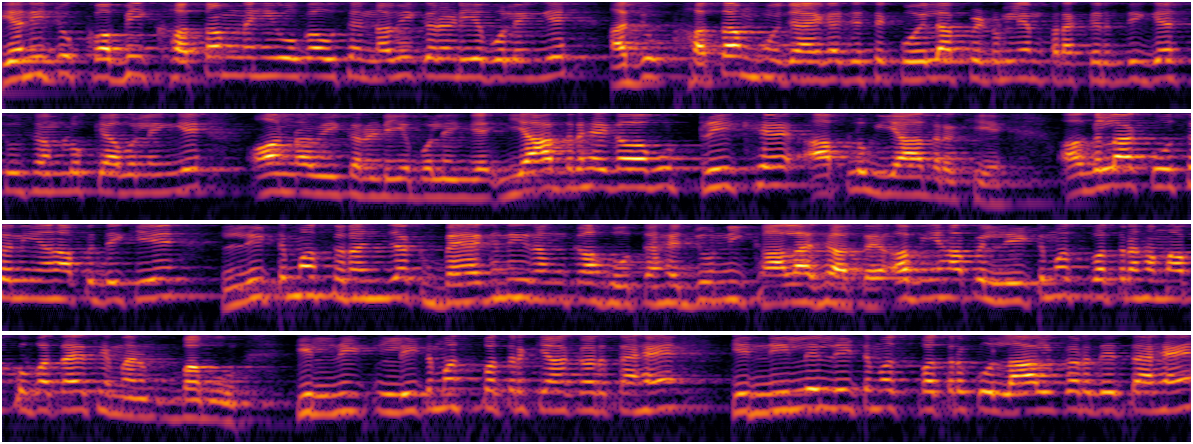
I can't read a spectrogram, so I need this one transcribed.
यानी जो कभी खत्म नहीं होगा, उसे नवीकरणीय बोलेंगे। और जो खत्म हो जाएगा, जैसे कोयला पेट्रोलियम प्राकृतिक गैस तो उसे हम लोग क्या बोलेंगे? अनवीकरणीय बोलेंगे। याद रहेगा बाबू, ट्रिक है, आप लोग याद रखिए। अगला क्वेश्चन यहाँ पे देखिए, लिटमस रंजक बैगनी रंग का होता है, जो निकाला जाता है। अब यहाँ पे लिटमस पत्र हम आपको बताए थे बाबू, कि लिटमस पत्र क्या करता है, कि नीले लिटमस पत्र को लाल कर देता है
